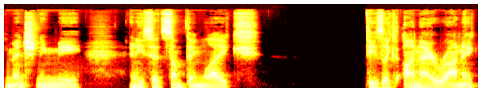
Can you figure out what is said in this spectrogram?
mentioning me, and he said something like these like unironic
